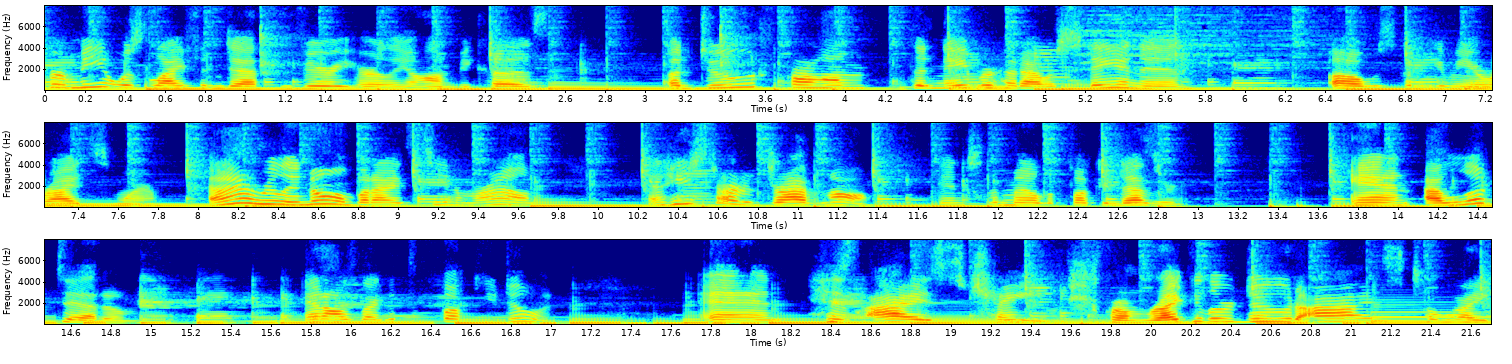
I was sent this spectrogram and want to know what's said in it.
for me it was life and death very early on because a dude from the neighborhood I was staying in uh, was going to give me a ride somewhere. And I didn't really know him, but I had seen him around. And he started driving off into the middle of the fucking desert. And I looked at him and I was like, what the fuck you doing? And his eyes changed from regular dude eyes to like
